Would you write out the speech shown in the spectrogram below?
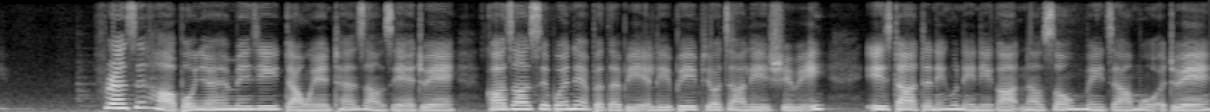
ဖရန်စစ်ဟာပုံညာဟမင်းကြီးတာဝန်ထမ်းဆောင်စဉ်အတွင်းဂါဇာစစ်ပွဲနဲ့ပတ်သက်ပြီးအလေးပေးပြောကြားလေးရှိပြီးအီစတာတနင်္ဂနွေနေ့ကနောက်ဆုံးမိန့်ကြားမှုအတွင်း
